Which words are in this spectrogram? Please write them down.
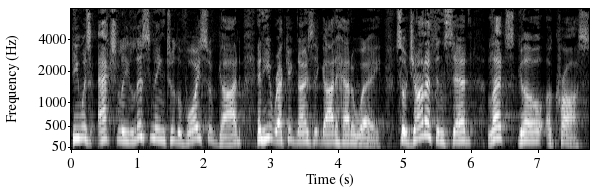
He was actually listening to the voice of God and he recognized that God had a way. So Jonathan said, let's go across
